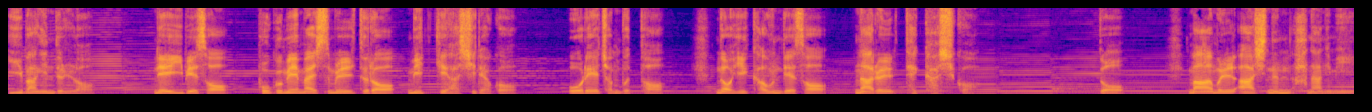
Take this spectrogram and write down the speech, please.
이방인들로 내 입에서 복음의 말씀을 들어 믿게 하시려고 오래 전부터 너희 가운데서 나를 택하시고 또 마음을 아시는 하나님이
